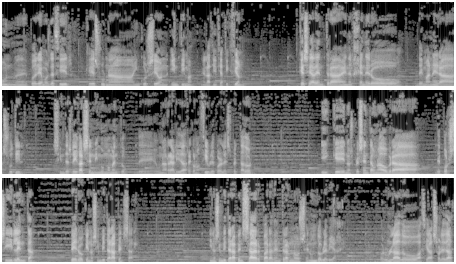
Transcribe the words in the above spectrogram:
Moon eh, podríamos decir que es una incursión íntima en la ciencia ficción que se adentra en el género de manera sutil, sin desligarse en ningún momento de una realidad reconocible por el espectador y que nos presenta una obra de por sí lenta, pero que nos invitará a pensar. Y nos invitará a pensar para adentrarnos en un doble viaje. Por un lado hacia la soledad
